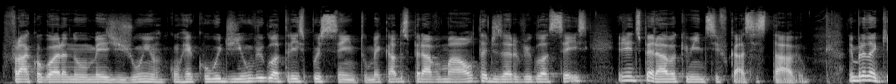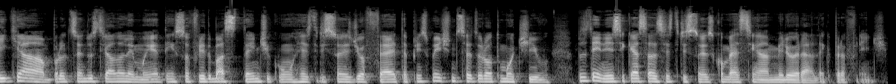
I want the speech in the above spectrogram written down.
fraco agora no mês de junho, com recuo de 1,3%. O mercado esperava uma alta de 0,6% e a gente esperava que o índice ficasse estável. Lembrando aqui que a produção industrial na Alemanha tem sofrido bastante com restrições de oferta, principalmente no setor automotivo, mas a tendência é que essas restrições comecem a melhorar daqui para frente.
